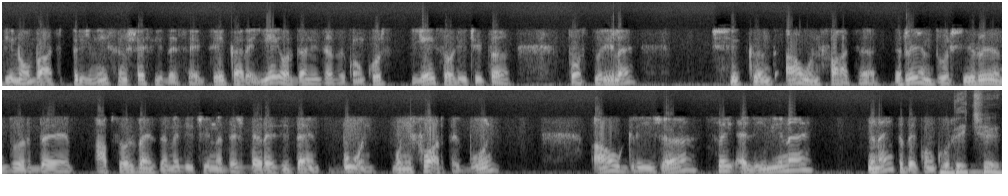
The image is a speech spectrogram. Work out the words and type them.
vinovați primii sunt șefii de secție care ei organizează concurs, ei solicită posturile și când au în față rânduri și rânduri de absolvenți de medicină, deci de rezidenți buni, unii foarte buni, au grijă să-i elimine înainte de concurs. De ce?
